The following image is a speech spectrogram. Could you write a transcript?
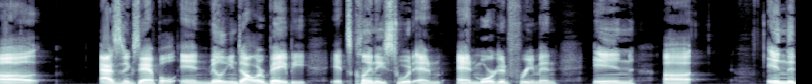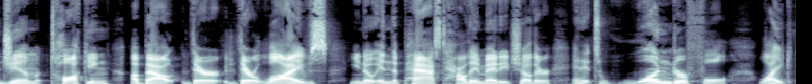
Uh, as an example, in Million Dollar Baby, it's Clint Eastwood and and Morgan Freeman in uh in the gym talking about their their lives, you know, in the past, how they met each other, and it's wonderful. Like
